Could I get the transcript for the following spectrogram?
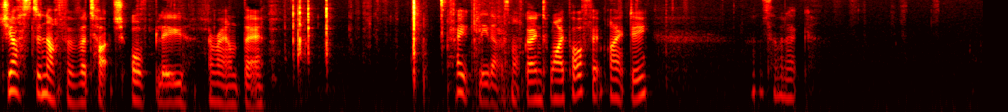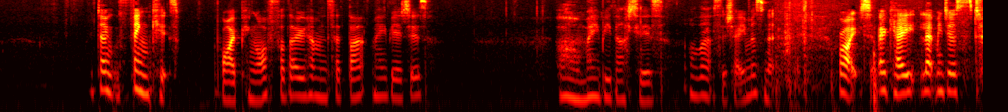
just enough of a touch of blue around there. Hopefully that's not going to wipe off. It might do. Let's have a look. I don't think it's wiping off, although having said that, maybe it is. Oh, maybe that is. Oh, that's a shame, isn't it? Right, okay, let me just...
